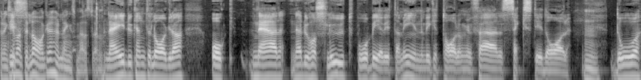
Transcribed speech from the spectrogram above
För den kan man inte lagra hur länge som helst? Väl? Nej, du kan inte lagra. Och när, när du har slut på B-vitamin, vilket tar ungefär 60 dagar, mm. då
